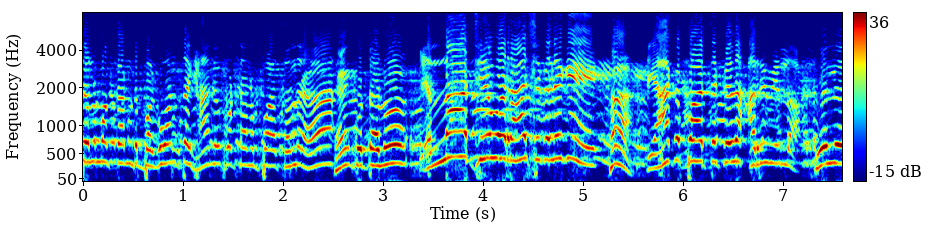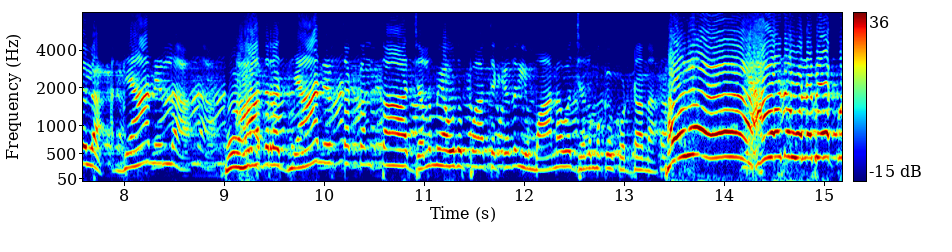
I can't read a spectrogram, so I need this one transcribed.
ಜನ್ಮಕ್ಕಂತ ಭಗವಂತ ಹ್ಯಾಂಗ ಕೊಟ್ಟಾನಪ್ಪ ಅಂತಂದ್ರ ಹೆಂಗ್ ಕೊಟ್ಟಾನು? ಎಲ್ಲಾ ಜೀವರಾಶಿಗಳಿಗೆ ರಾಶಿಗಳಿಗೆ ಯಾಕಪ್ಪ ಅಂತ ಕೇಳಿದ ಅರಿವಿಲ್ಲ. ಇಲ್ಲ ಇಲ್ಲ. ಜ್ಞಾನ ಇಲ್ಲ. ಆದ್ರ ಜ್ಞಾನ ಇರ್ತಕ್ಕಂತ ಜನ್ಮ ಯಾವ್ದಪ್ಪ ಅಂತ ಕೇಳಿದ್ರೆ ಈ ಮಾನವ ಜನ್ಮಕ್ಕೆ ಕೊಟ್ಟಾನ. ಹೌದು. ಯಾವ್ದು ಉಣಬೇಕು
